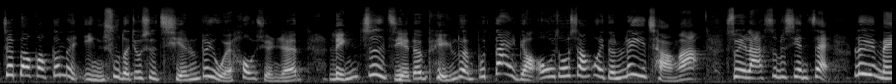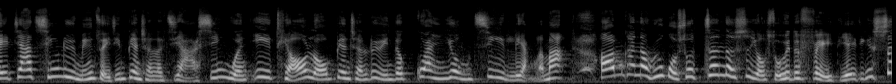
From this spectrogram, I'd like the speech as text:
这报告根本引述的就是。前绿委候选人林志杰的评论不代表欧洲商会的立场啊，所以啦，是不是现在绿媒加青绿名嘴已经变成了假新闻一条龙，变成绿营的惯用伎俩了吗？好，我们看到，如果说真的是有所谓的匪谍已经渗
